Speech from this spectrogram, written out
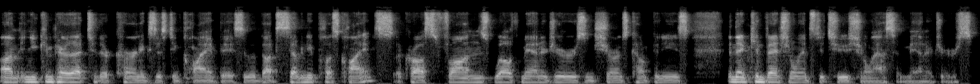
Um, and you compare that to their current existing client base of about 70 plus clients across funds, wealth managers, insurance companies, and then conventional institutional asset managers.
